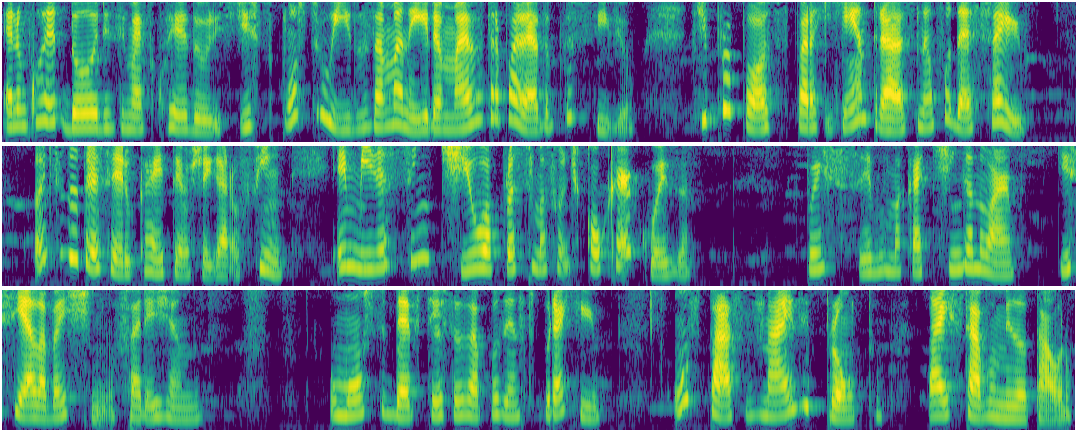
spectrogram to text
Eram corredores e mais corredores, construídos da maneira mais atrapalhada possível, de propósito para que quem entrasse não pudesse sair. Antes do terceiro carretel chegar ao fim, Emília sentiu a aproximação de qualquer coisa. Percebo uma caatinga no ar, disse ela baixinho, farejando. O monstro deve ter seus aposentos por aqui. Uns passos mais e pronto. Lá estava o Minotauro,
